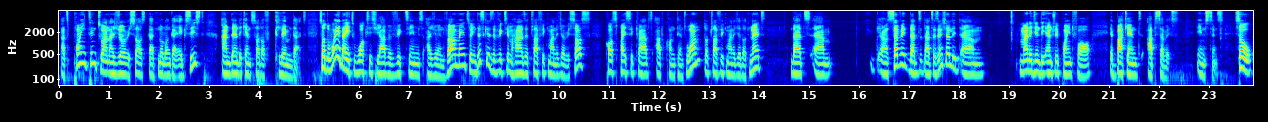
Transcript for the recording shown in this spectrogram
that's pointing to an Azure resource that no longer exists, and then they can sort of claim that. So the way that it works is you have a victim's Azure environment. So in this case, the victim has a traffic manager resource called Spicy Crabs App Content One that's um, uh, seven that that's essentially um, managing the entry point for a backend app service instance. So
